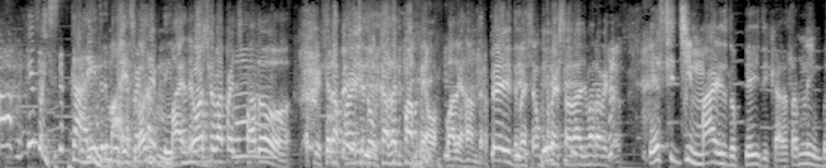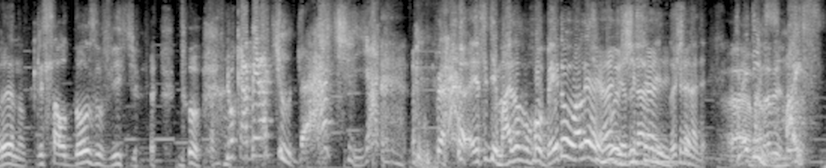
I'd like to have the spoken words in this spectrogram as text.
faz careta? Ele Demais, aperta igual a teta, demais. né, Eu mano? acho que ele vai participar do, da terceira parte do Casa de Papel, o Alejandro. Peide. Vai ser um personagem maravilhoso. Esse demais do Peide, cara, tá me lembrando aquele saudoso vídeo do. Meu cabelo atildate! Esse demais eu roubei do Ale, Xande, do do Xande. Do Xande. Xande. É demais.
